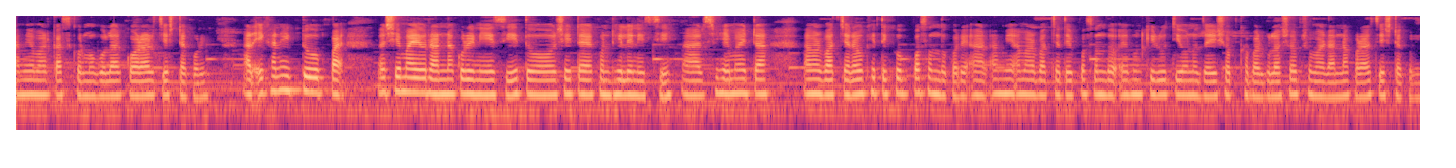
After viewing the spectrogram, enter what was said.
আমি আমার কাজকর্মগুলার করার চেষ্টা করি। আর এখানে একটু সেমাইও রান্না করে নিয়েছি, তো সেটা এখন ঢেলে নিচ্ছি। আর সেমাইটা আমার বাচ্চারাও খেতে খুব পছন্দ করে আর আমি আমার বাচ্চাদের পছন্দ এমনকি রুচি অনুযায়ী সব খাবারগুলো সব সময় রান্না করার চেষ্টা করি।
